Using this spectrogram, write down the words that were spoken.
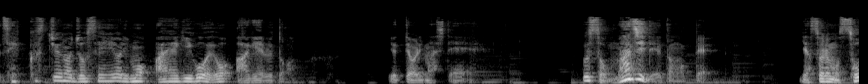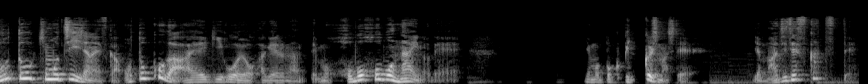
セックス中の女性よりも喘ぎ声を上げると言っておりまして、嘘マジで？と思って。いや、それも相当気持ちいいじゃないですか。男が喘ぎ声を上げるなんてもうほぼほぼないので、いや、もう僕びっくりしまして、いや、マジですか？つって。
